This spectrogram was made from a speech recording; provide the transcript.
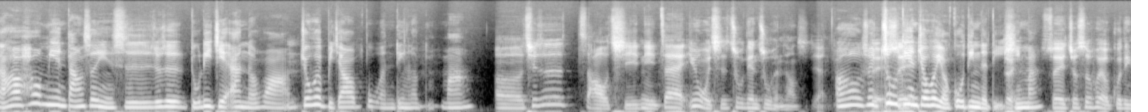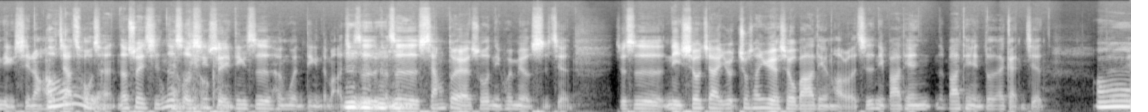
然后后面当摄影师就是独立接案的话，就会比较不稳定了吗？呃，其实早期你在，因为我其实住店住很长时间哦，所以住店就会有固定的底薪吗？所以就是会有固定底薪，然后加抽成。那所以其实那时候薪水一定是很稳定的嘛，就是可是相对来说你会没有时间，就是你休假又就算月休八天好了，其实你八天那八天你都在赶件。哦，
